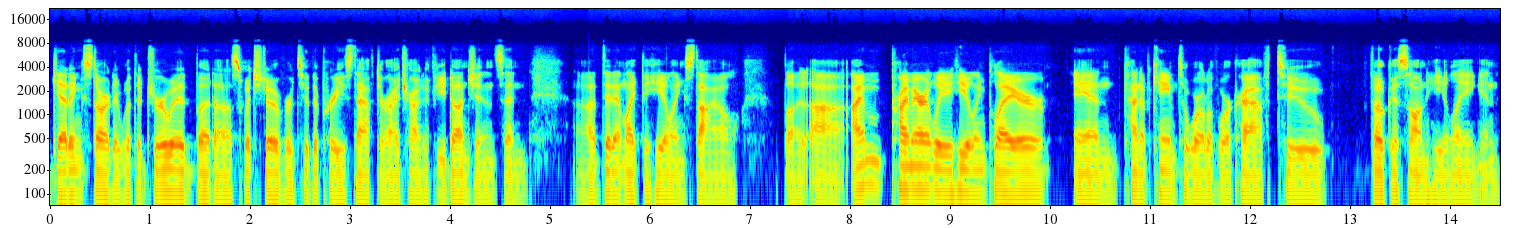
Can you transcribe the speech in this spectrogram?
getting started with a druid, but uh, switched over to the priest after I tried a few dungeons and uh, didn't like the healing style, but uh, I'm primarily a healing player and kind of came to World of Warcraft to focus on healing and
